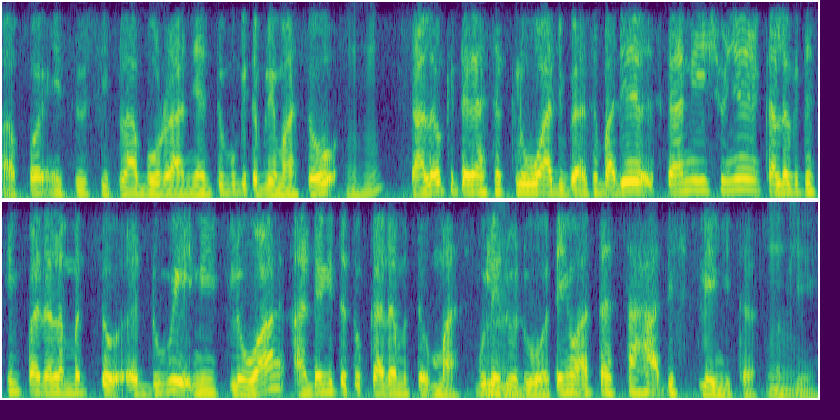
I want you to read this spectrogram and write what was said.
apa institusi pelaburan yang tu pun kita boleh masuk. Mhm. Kalau kita rasa keluar juga sebab dia sekarang ni isunya kalau kita simpan dalam bentuk uh, duit ni keluar, ada yang kita tukar dalam bentuk emas. Boleh Hmm. dua-dua. Tengok atas tahap disiplin kita. Hmm. Okey.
